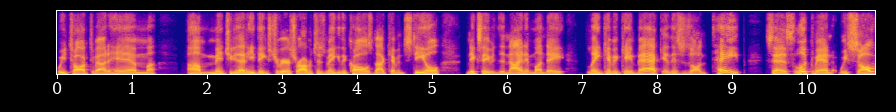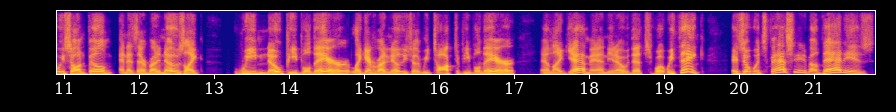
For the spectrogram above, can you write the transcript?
We talked about him um, mentioning that he thinks Travaris Robertson is making the calls, not Kevin Steele. Nick Saban denied it Monday. Lane Kiffin came back, and this is on tape says, Look, man, we saw what we saw in film. And as everybody knows, like we know people there, like everybody knows each other. We talk to people mm-hmm. there. And like, yeah, man, you know, that's what we think. And so what's fascinating about that is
